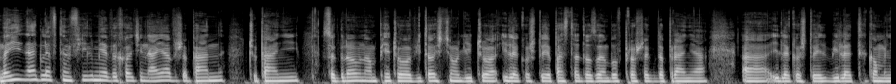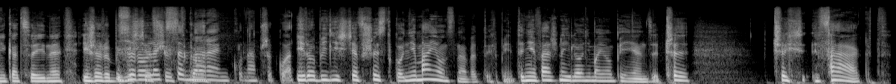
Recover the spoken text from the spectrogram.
No i nagle w tym filmie wychodzi na jaw, że pan czy pani z ogromną pieczołowitością liczyła, ile kosztuje pasta do zębów, proszek do prania, a ile kosztuje bilet komunikacyjny i że robiliście z Rolexem wszystko. na ręku na przykład. I robiliście wszystko, nie mając nawet tych pieniędzy. To nieważne, ile oni mają pieniędzy. Czy, czy fakt,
